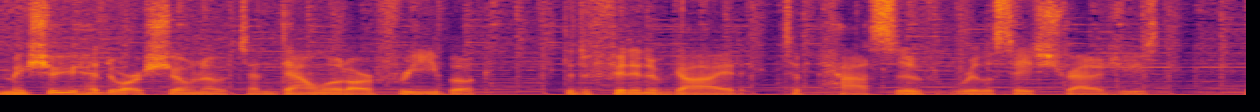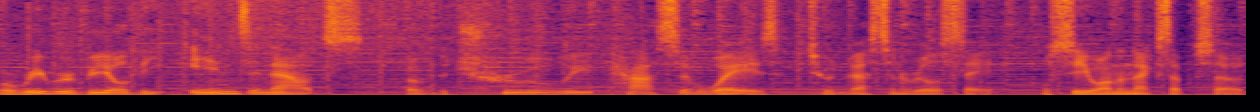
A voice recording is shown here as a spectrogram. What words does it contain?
make sure you head to our show notes and download our free ebook, The Definitive Guide to Passive Real Estate Strategies, where we reveal the ins and outs of the truly passive ways to invest in real estate. We'll see you on the next episode.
